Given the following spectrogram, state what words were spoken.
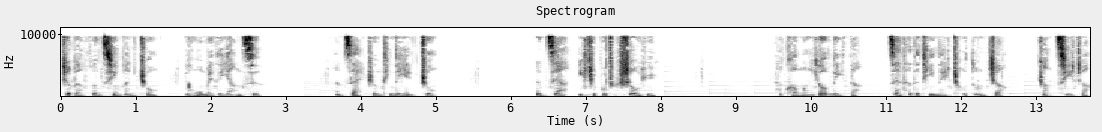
这般风情万种又妩媚的样子，看在荣婷的眼中，更加抑制不住兽欲。他狂猛有力的在他的体内抽动着，撞击着。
